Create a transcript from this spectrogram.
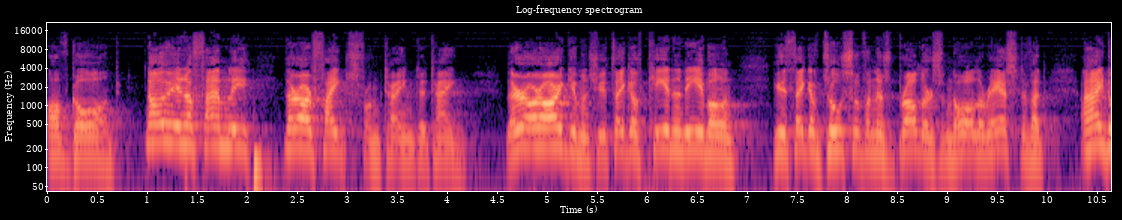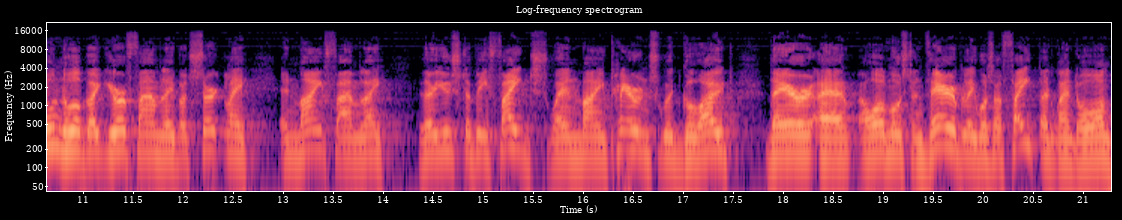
of God. Now, in a family, there are fights from time to time. There are arguments. You think of Cain and Abel, and you think of Joseph and his brothers, and all the rest of it. I don't know about your family, but certainly in my family, there used to be fights when my parents would go out. There uh, almost invariably was a fight that went on,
